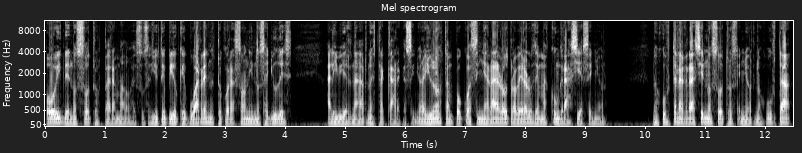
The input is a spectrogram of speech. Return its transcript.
hoy de nosotros, Padre amado Jesús. Yo te pido que guardes nuestro corazón y nos ayudes a liberar nuestra carga, Señor. Ayúdanos tampoco a señalar al otro, a ver a los demás con gracia, Señor. Nos gusta la gracia en nosotros, Señor. Nos gusta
